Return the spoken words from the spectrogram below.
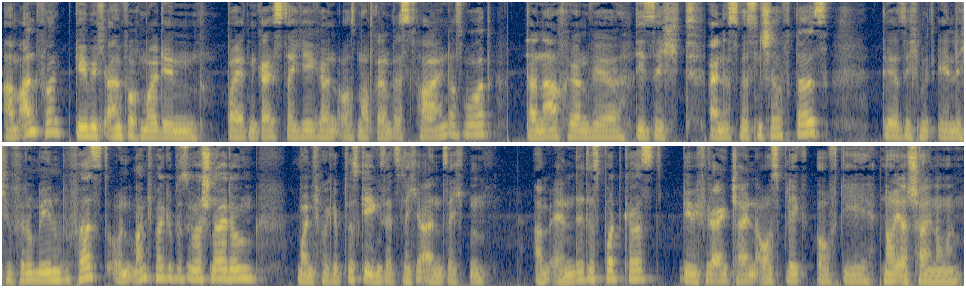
Am Anfang gebe ich einfach mal den beiden Geisterjägern aus Nordrhein-Westfalen das Wort. Danach hören wir die Sicht eines Wissenschaftlers, der sich mit ähnlichen Phänomenen befasst. Und manchmal gibt es Überschneidungen, manchmal gibt es gegensätzliche Ansichten. Am Ende des Podcasts gebe ich wieder einen kleinen Ausblick auf die Neuerscheinungen.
